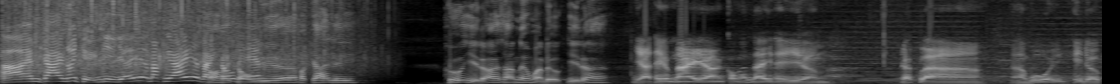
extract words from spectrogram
à, em trai nói chuyện gì với bác gái vài nói câu đi em? với à, bác gái đi hứa gì đó, sao nếu mà được gì đó? Dạ thì hôm nay ờ, con đến đây thì ờ, rất là ờ, vui khi được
